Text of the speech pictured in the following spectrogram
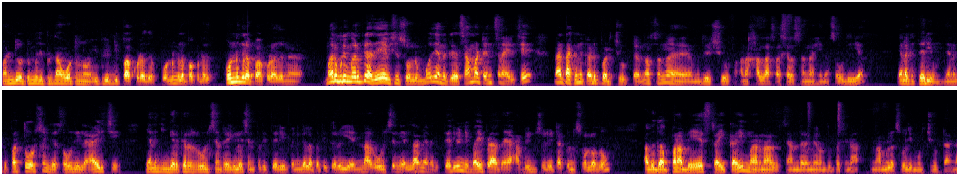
வண்டி ஓட்டும்போது இப்படி தான் ஓட்டணும். இப்படி இப்படி பார்க்கக்கூடாது. பொண்ணுங்களை பார்க்கக்கூடாது. பொண்ணுங்களை பார்க்கக்கூடாதுன்னு மறுபடியும் மறுபடியும் அதே விஷயம் சொல்லும்போது எனக்கு செம டென்ஷன் ஆயிடுச்சு. நான் டக்குன்னு கடுப்படிச்சு விட்டேன். நான் சொன்னேன் முதிர் ஷூ ஆனால் ஹல்லா சசர சனா ஹின சவுதியை? எனக்கு தெரியும். எனக்கு பத்து வருஷம் இங்கே சவுதியில் ஆயிடுச்சு. எனக்கு இங்கே இருக்கிற ரூல்ஸ் அண்ட் ரெகுலேஷன் பற்றி தெரியும் பெண்களை பற்றி தெரியும் என்ன ரூல்ஸ்னு எல்லாமே எனக்கு தெரியும். நீ பயப்படாத அப்படின்னு சொல்லி டக்குன்னு சொல்லதும் அதுக்கப்புறம் அப்படியே ஸ்ட்ரைக் ஆகி மறுநாள் சாயந்தரமே வந்து பார்த்தீங்கன்னா நம்மளை சொல்லி முடிச்சு விட்டாங்க.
